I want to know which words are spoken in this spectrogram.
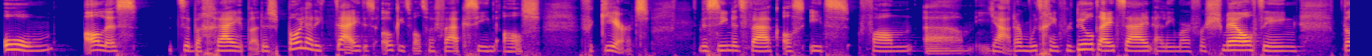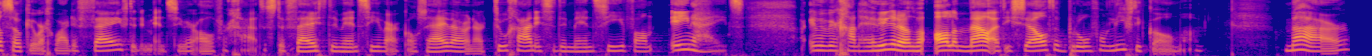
om alles te begrijpen. Dus polariteit is ook iets wat we vaak zien als verkeerd. We zien het vaak als iets van, ehm, ja, er moet geen verdeeldheid zijn, alleen maar versmelting. Dat is ook heel erg waar de vijfde dimensie weer over gaat. Dus de vijfde dimensie, waar ik al zei, waar we naartoe gaan, is de dimensie van eenheid. Waarin we weer gaan herinneren dat we allemaal uit diezelfde bron van liefde komen. Maar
